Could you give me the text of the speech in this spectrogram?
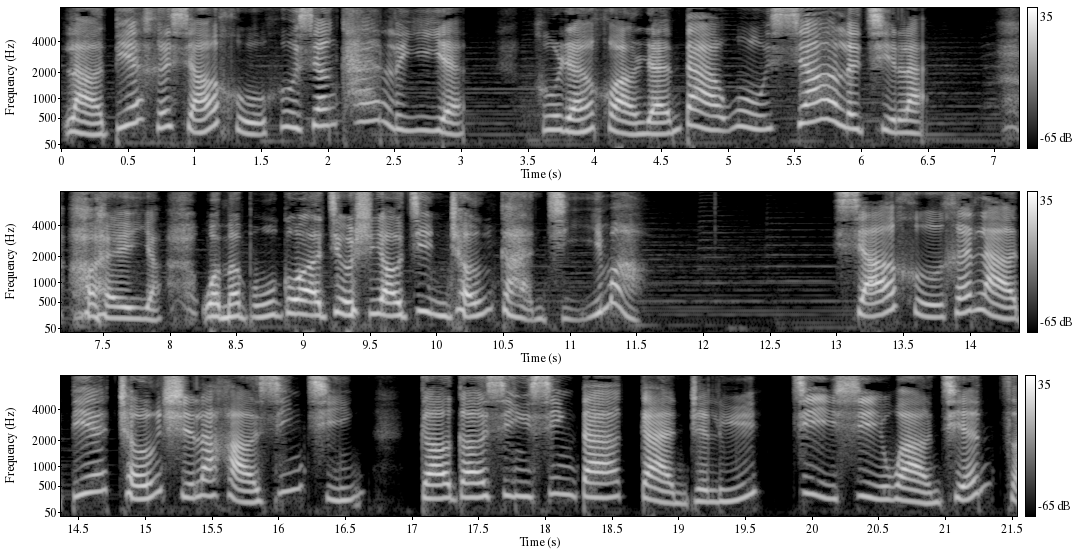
老爹和小虎互相看了一眼，忽然恍然大悟，笑了起来。哎呀，我们不过就是要进城赶集嘛！小虎和老爹重拾了好心情，高高兴兴地赶着驴继续往前走。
